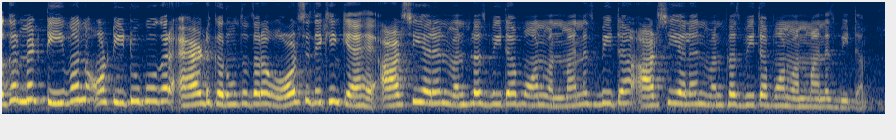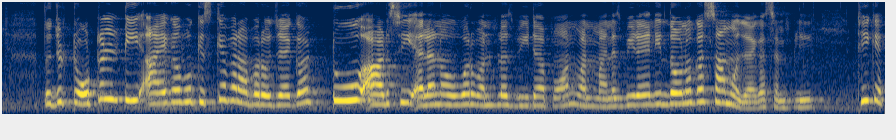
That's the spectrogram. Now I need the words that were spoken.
अगर मैं टी वन और टी टू को अगर ऐड करूँ तो ज़रा गौर से देखें क्या है? R C L N one plus beta upon one minus beta R C L N one plus beta upon one minus beta तो जो टोटल टी आएगा, वो किसके बराबर हो जाएगा? Two R C L N over one plus beta upon one minus beta यानी दोनों का सम हो जाएगा सिंपली ठीक है?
